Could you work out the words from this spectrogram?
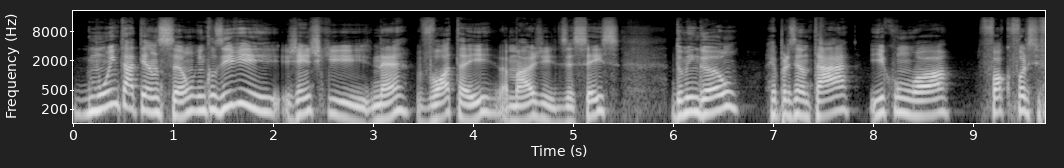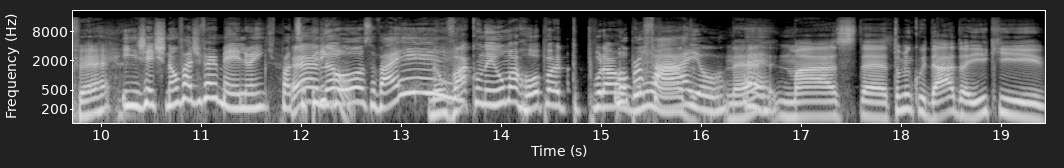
muita atenção. Inclusive, gente que, né, vota aí, a maior de 16. Domingão, representar, ir com O, foco, força e fé. E, gente, não vá de vermelho, hein? Pode É, ser perigoso. Vai. Não vá com nenhuma roupa por algum Low profile, lado, né? é. Mas é, tomem cuidado aí que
